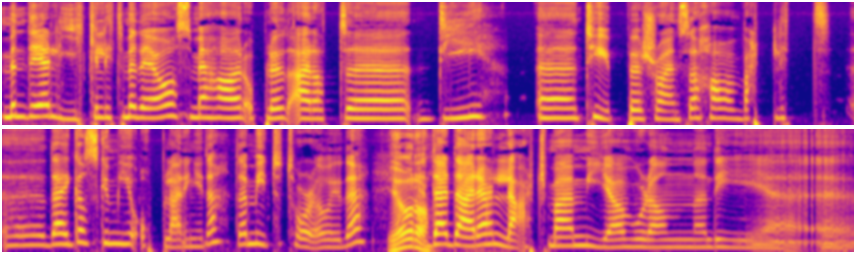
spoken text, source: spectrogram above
Men det jeg liker litt med det òg, som jeg har opplevd, er at uh, de uh, type shrineser har vært litt uh, Det er ganske mye opplæring i det. Det er mye tutorial i det. ja. Det er der jeg har lært meg mye av hvordan de uh,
